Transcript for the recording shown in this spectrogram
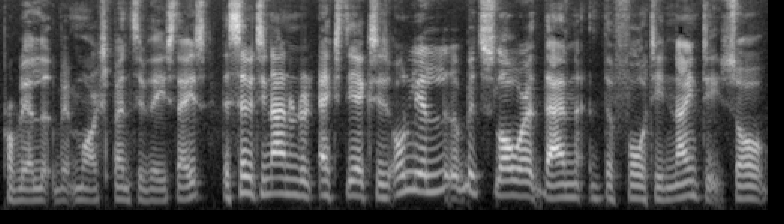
probably a little bit more expensive these days. The 7900 XTX is only a little bit slower than the 4090. So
